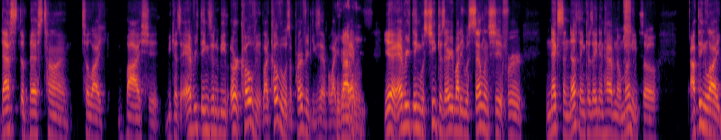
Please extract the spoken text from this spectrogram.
that's the best time to like buy shit because everything's gonna be or COVID. Like COVID was a perfect example. Like Exactly. every- yeah, everything was cheap because everybody was selling shit for next to nothing because they didn't have no money. So I think like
